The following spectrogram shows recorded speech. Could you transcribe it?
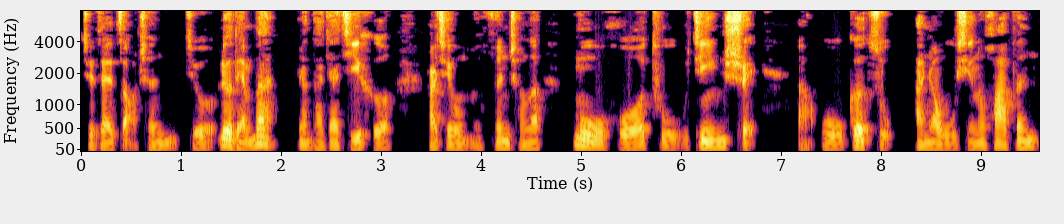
就在早晨就六点半让大家集合，而且我们分成了木、火、土、金、水啊五个组，按照五行的划分，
